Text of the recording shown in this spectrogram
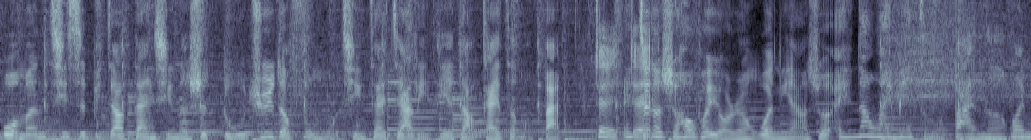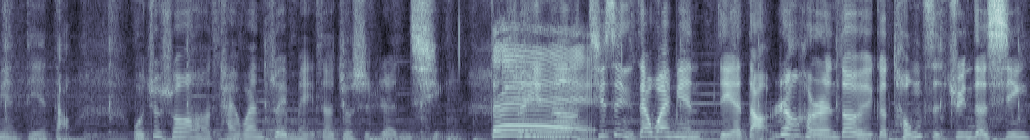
我们其实比较担心的是独居的父母亲在家里跌倒该怎么办？对，哎，这个时候会有人问你啊，说，哎，那外面怎么办呢？外面跌倒。我就说，呃，台湾最美的就是人情，对所以呢，其实你在外面跌倒，任何人都有一个童子军的心，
